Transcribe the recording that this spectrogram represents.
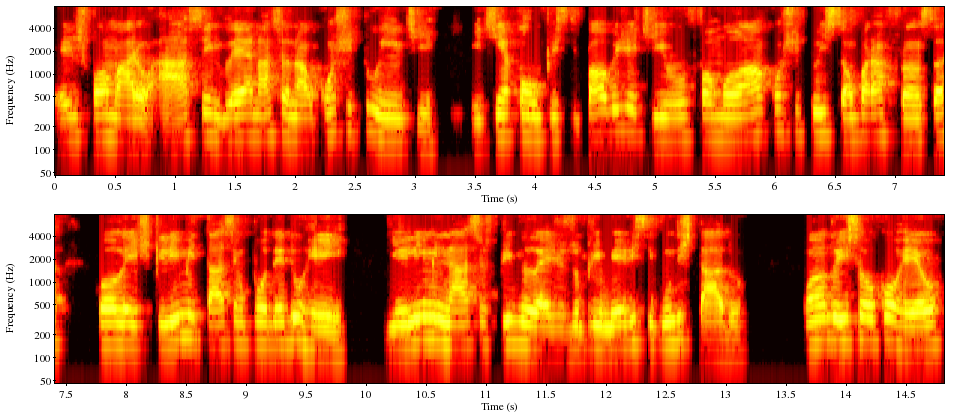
eles formaram a Assembleia Nacional Constituinte, e tinha como principal objetivo formular uma constituição para a França com leis que limitassem o poder do rei e eliminassem os privilégios do primeiro e segundo estado. Quando isso ocorreu,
